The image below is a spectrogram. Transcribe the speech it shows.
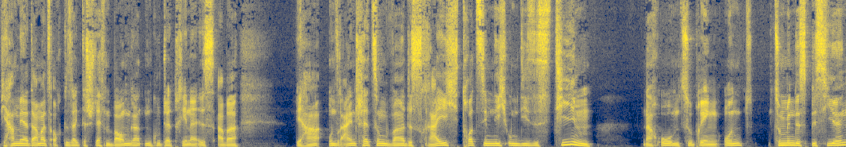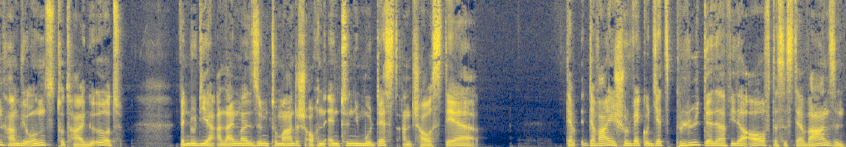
wir haben ja damals auch gesagt, dass Steffen Baumgart ein guter Trainer ist, aber wir haben, unsere Einschätzung war, das reicht trotzdem nicht, um dieses Team nach oben zu bringen. Und zumindest bis hierhin haben wir uns total geirrt wenn du dir allein mal symptomatisch auch einen Anthony Modest anschaust, der, der, der war eigentlich schon weg und jetzt blüht der da wieder auf. Das ist der Wahnsinn.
